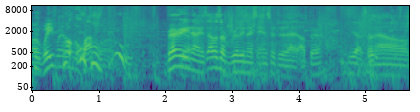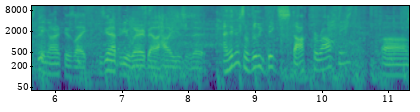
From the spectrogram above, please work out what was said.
uh, wave land onto the platform. ooh. Very Yeah. nice. That was a really nice answer to that up there. Yeah, So now King Arc is like he's gonna have to be wary about how he uses it. I think it's a really big stock for Ralphie. Um,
